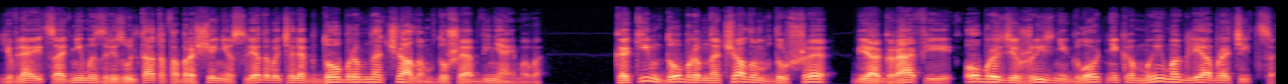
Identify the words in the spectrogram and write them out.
является одним из результатов обращения следователя к добрым началам в душе обвиняемого. Каким добрым началом в душе, биографии, образе жизни глотника мы могли обратиться?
